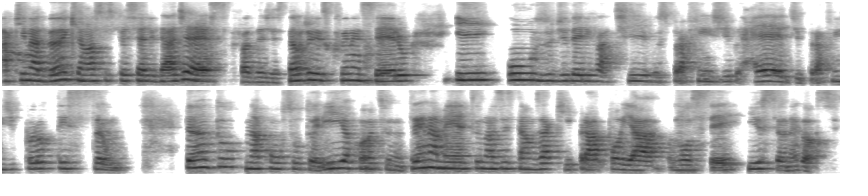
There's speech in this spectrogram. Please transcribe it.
Aqui na DANC, a nossa especialidade é essa: fazer gestão de risco financeiro e uso de derivativos para fins de hedge, para fins de proteção tanto na consultoria quanto no treinamento, nós estamos aqui para apoiar você e o seu negócio.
